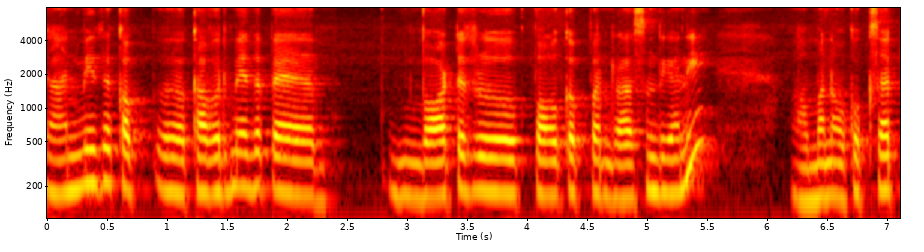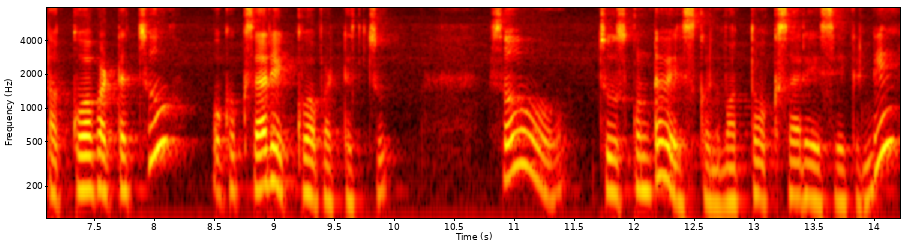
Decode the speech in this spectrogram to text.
దాని మీద కప్ కవర్ మీద వాటర్ పావు కప్ అని రాసింది కానీ మనం ఒక్కొక్కసారి తక్కువ పట్టచ్చు ఒక్కొక్కసారి ఎక్కువ పట్టచ్చు. సో చూసుకుంటూ వేసుకోండి. మొత్తం ఒకసారి వేసేయకండి.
